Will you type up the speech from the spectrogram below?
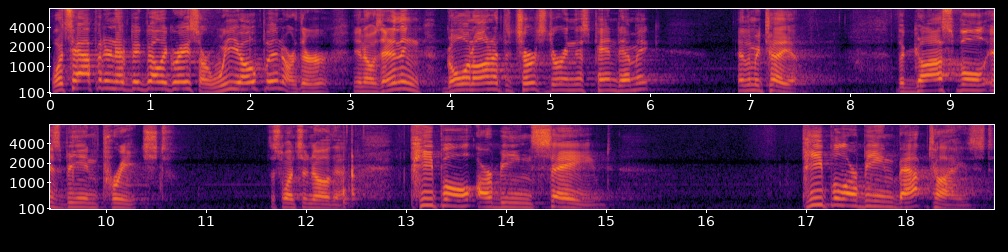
What's happening at Big Valley Grace? Are we open? Are there, you know, is anything going on at the church during this pandemic? And let me tell you, the gospel is being preached. Just want you to know that. People are being saved. People are being baptized.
